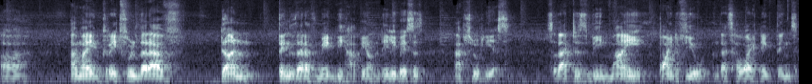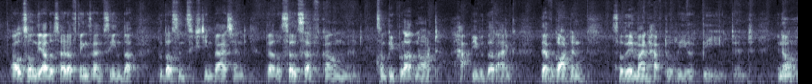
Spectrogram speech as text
Uh, am I grateful that I've done things that have made me happy on a daily basis? Absolutely yes. So that has been my point of view, and that's how I take things. Also, on the other side of things, I've seen the 2016 batch, and the results have come, and some people are not happy with the rank they have gotten, so they might have to re-repeat, and you know,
